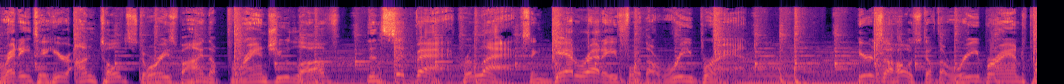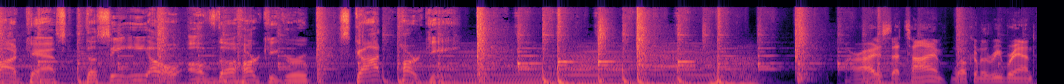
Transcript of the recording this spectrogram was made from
Ready to hear untold stories behind the brands you love? Then sit back, relax, and get ready for the rebrand. Here's the host of the Rebrand Podcast, the CEO of the Harkey Group, Scott Harkey. All right, it's that time. Welcome to the rebrand.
